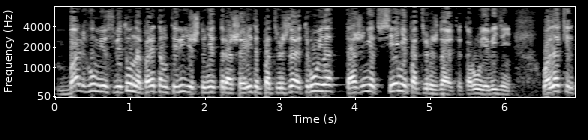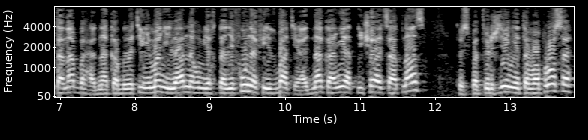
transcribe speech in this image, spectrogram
бальгум юсбитуна. Поэтому ты видишь, что некоторые ашариты подтверждают руя. Даже нет, все не подтверждают это руя видение. Валякин танаббах. Однако обратите внимание, или аннахум яхталифуна фи. Однако они отличаются от нас, то есть подтверждение этого вопроса,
